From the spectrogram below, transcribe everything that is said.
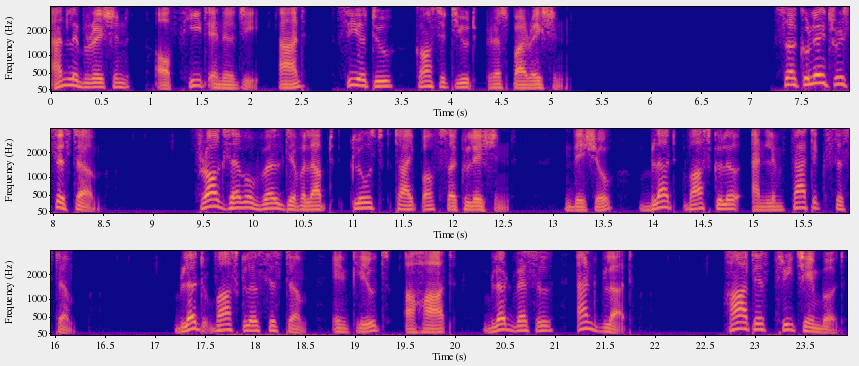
and liberation of heat energy and CO2 constitute respiration. Circulatory system Frogs have a well-developed closed type of circulation. They show blood vascular and lymphatic system. Blood vascular system includes a heart, blood vessel and blood. Heart is three-chambered.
